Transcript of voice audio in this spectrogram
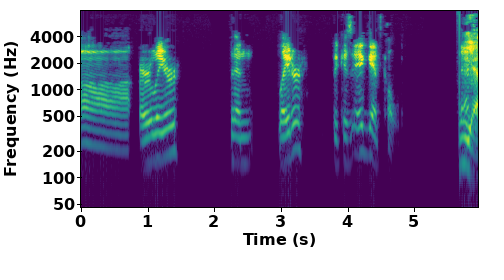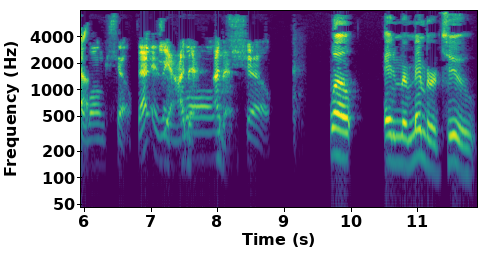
uh, earlier than later because it gets cold. That's Yeah. a long show. That is Yeah, a I bet. long I bet. show. Well, and remember too,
